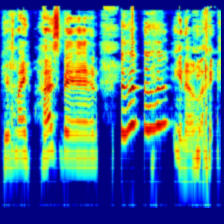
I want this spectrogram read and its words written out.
here's my husband. Ooh, ooh, you know, like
